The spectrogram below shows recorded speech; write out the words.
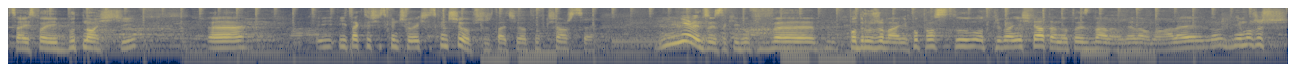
w całej swojej butności. E, i, I tak to się skończyło, jak się skończyło, przeczytacie o tym w książce. Nie wiem, co jest takiego w podróżowaniu, po prostu odkrywanie świata, no to jest banał, wiadomo, ale no, nie możesz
